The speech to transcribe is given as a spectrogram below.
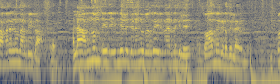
സമരങ്ങൾ നടത്തിയിട്ടാ. അല്ല അന്നും ഇന്ത്യയിലെ ജനങ്ങൾ വെറുതെ ഇരുന്നായിരുന്നെങ്കിൽ സ്വാതന്ത്ര്യം കിടത്തില്ലായിരുന്നു ഇപ്പൊ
